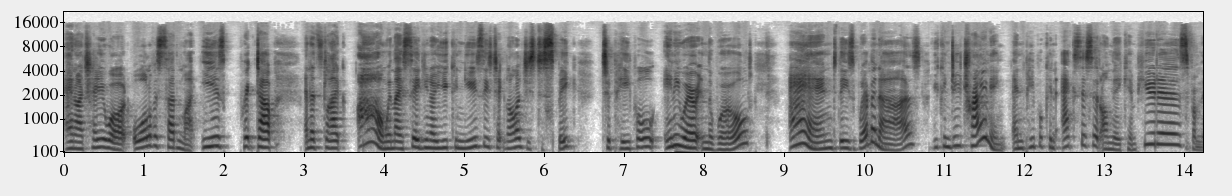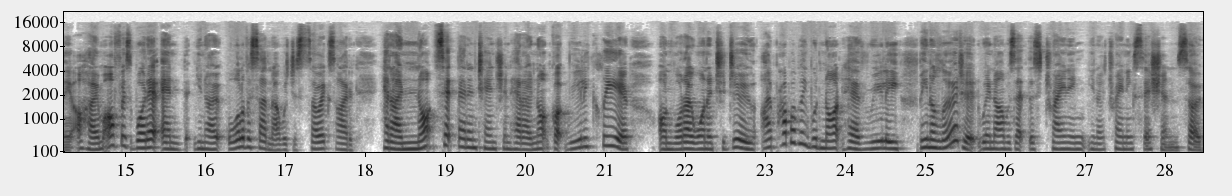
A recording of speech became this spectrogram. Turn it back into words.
And I tell you what, all of a sudden my ears pricked up, and it's like, oh, when they said, you know, you can use these technologies to speak to people anywhere in the world And these webinars, you can do training and people can access it on their computers, from their home office, whatever. And, you know, all of a sudden I was just so excited. Had I not set that intention, had I not got really clear on what I wanted to do, I probably would not have really been alerted when I was at this training, you know, training session. So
